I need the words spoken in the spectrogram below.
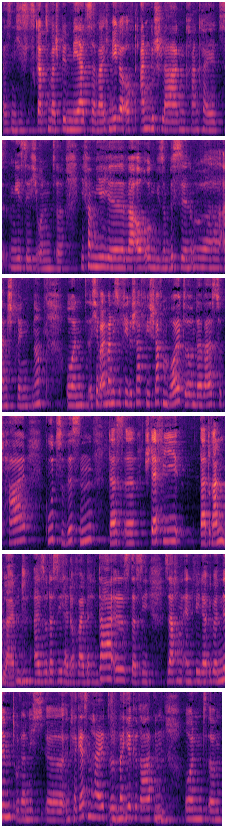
weiß nicht, es gab zum Beispiel im März, da war ich mega oft angeschlagen, krankheitsmäßig und äh, die Familie war auch irgendwie so ein bisschen uh, anstrengend. Ne? Und ich habe einfach nicht so viel geschafft, wie ich schaffen wollte. Und da war es total gut zu wissen, dass äh, Steffi da dran bleibt. Mhm. Also, dass sie halt auch weiterhin da ist, dass sie Sachen entweder übernimmt oder nicht äh, in Vergessenheit äh, mhm. bei ihr geraten. Mhm. Und ähm,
